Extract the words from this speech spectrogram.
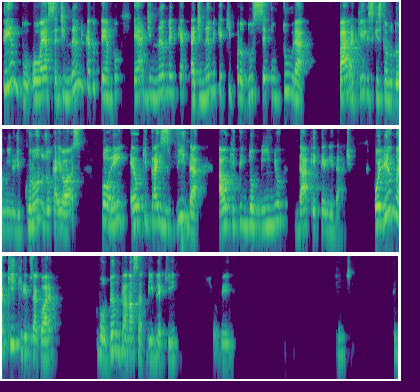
tempo ou essa dinâmica do tempo é a dinâmica, a dinâmica que produz sepultura para aqueles que estão no domínio de Cronos ou Kairos, porém é o que traz vida ao que tem domínio da eternidade. Olhando aqui, queridos, agora, voltando para a nossa Bíblia aqui, deixa eu ver. Gente, tem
